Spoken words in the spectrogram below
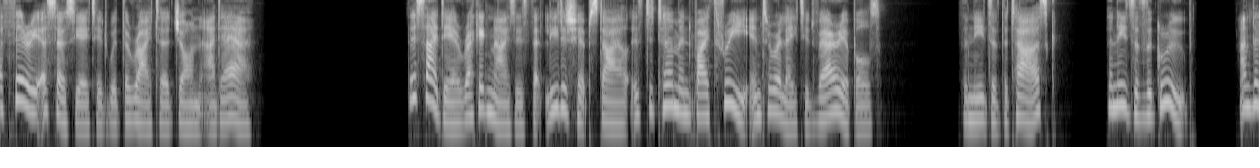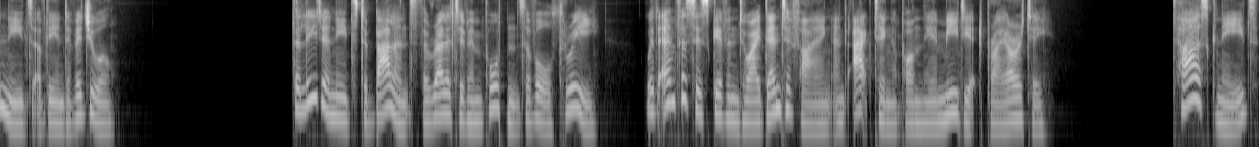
a theory associated with the writer John Adair. This idea recognizes that leadership style is determined by three interrelated variables the needs of the task, the needs of the group, and the needs of the individual. The leader needs to balance the relative importance of all three, with emphasis given to identifying and acting upon the immediate priority. Task needs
